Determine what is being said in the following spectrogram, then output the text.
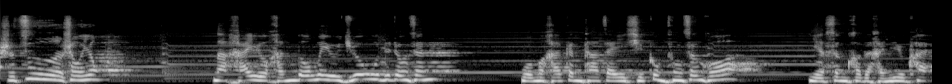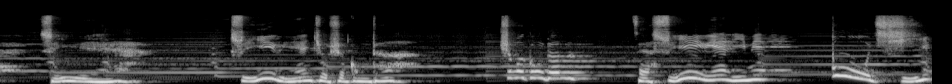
是自受用，那还有很多没有觉悟的众生，我们还跟他在一起共同生活，也生活的很愉快，随缘。随缘就是功德，什么功德呢？在随缘里面不起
